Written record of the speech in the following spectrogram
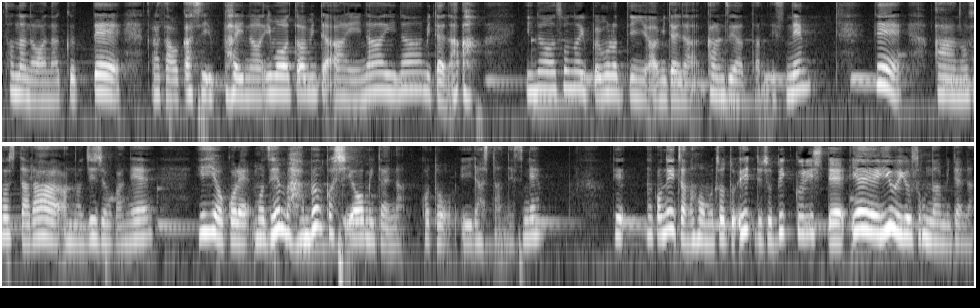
そんなのはなくってからさお菓子いっぱいの妹を見てあいいないいなみたいないいなそんないっぱいもらっていいんやみたいな感じやったんですね。であのそしたらあの次女がね「いいよこれもう全部半分こしよう」みたいなことを言い出したんですね。でなんかお姉ちゃんの方もちょっと「え？っ?」てちょっとびっくりして「いやいやいいよいいよそんなん」みたいな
